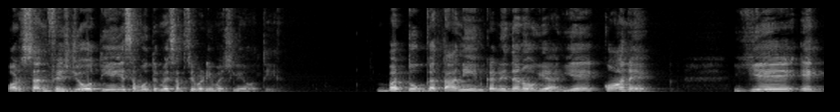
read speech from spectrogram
और सनफिश जो होती है, ये समुद्र में सबसे बड़ी मछलियाँ होती हैं। बतु गतानी, इनका निधन हो गया। ये कौन है? ये एक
